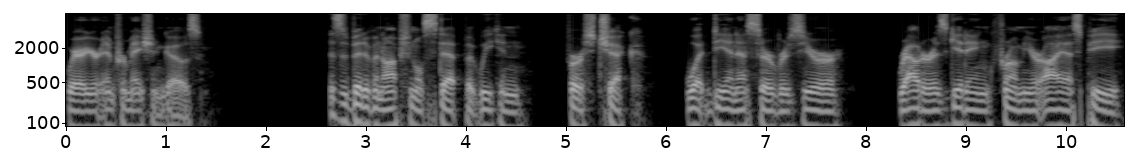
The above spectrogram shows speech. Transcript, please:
where your information goes. This is a bit of an optional step, but we can first check what DNS servers your router is getting from your ISP.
